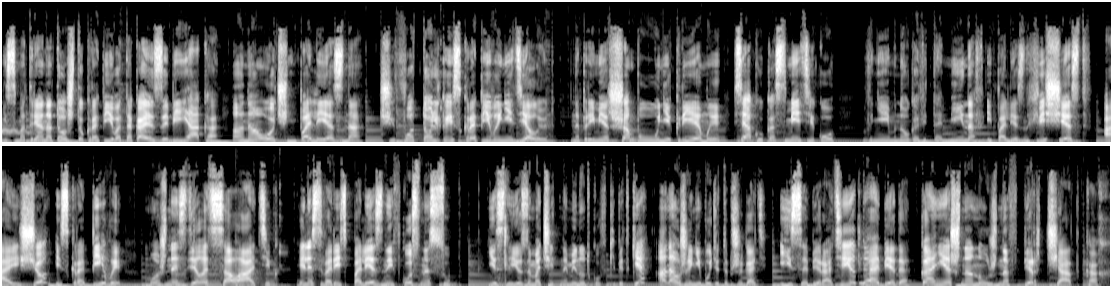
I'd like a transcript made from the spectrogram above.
Несмотря на то, что крапива такая забияка, она очень полезна. Чего только из крапивы не делают. Например, шампуни, кремы, всякую косметику. В ней много витаминов и полезных веществ. А еще из крапивы можно сделать салатик или сварить полезный и вкусный суп. Если ее замочить на минутку в кипятке, она уже не будет обжигать. И собирать ее для обеда, конечно, нужно в перчатках.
